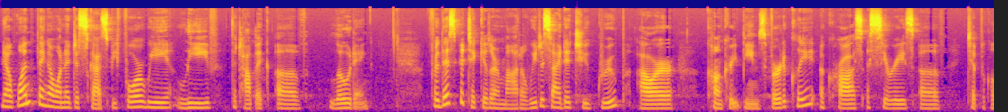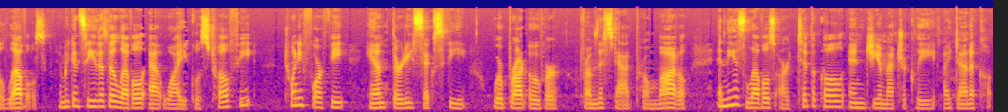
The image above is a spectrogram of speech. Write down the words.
Now one thing I want to discuss before we leave the topic of loading. For this particular model, we decided to group our concrete beams vertically across a series of typical levels. And we can see that the level at y equals 12 feet, 24 feet, and 36 feet were brought over from the STAAD Pro model and these levels are typical and geometrically identical.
